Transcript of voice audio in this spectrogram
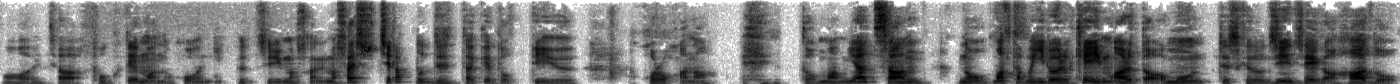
はい。じゃあ、トークテーマの方に移りますかね。まあ、最初チラッと出てたけどっていうところかな。えっと、まあ、宮内さんの、まあ、多分いろいろ経緯もあるとは思うんですけど、人生がハード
